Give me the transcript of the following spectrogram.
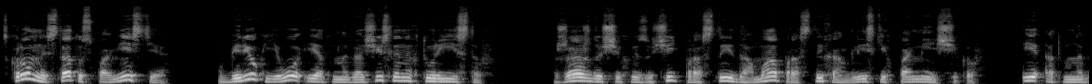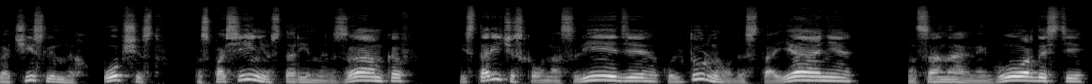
скромный статус поместья уберег его и от многочисленных туристов, жаждущих изучить простые дома простых английских помещиков, и от многочисленных обществ по спасению старинных замков, исторического наследия, культурного достояния, национальной гордости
